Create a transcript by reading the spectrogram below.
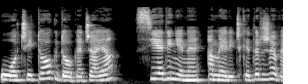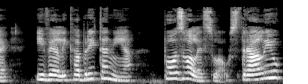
U oči tog događaja Sjedinjene američke države i Velika Britanija pozvale su Australiju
